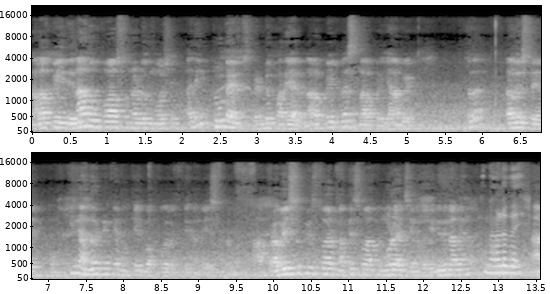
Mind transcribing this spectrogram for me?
నలభై దినాలు ఉపవాసం ఉన్నాడు మోసే అది టూ టైమ్స్ రెండు పర్యాలు నలభై ప్లస్ నలభై ఎనభై. కదా? అది వస్తే ముఖ్యంగా అందరికంటే ముఖ్య గొప్ప వ్యక్తి. ఆ ప్రవేశ క్రీస్తు వారు మత స్వార్థ మూడో అధ్యాయంలో ఎన్ని ఆ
